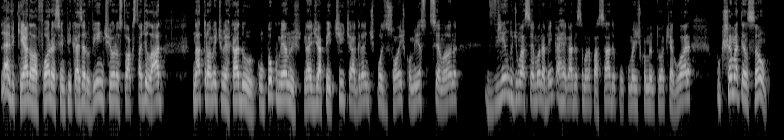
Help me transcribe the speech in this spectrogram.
leve queda lá fora, o S&P cai 0,20, o Eurostock está de lado, naturalmente o mercado com um pouco menos né, de apetite a grandes posições, começo de semana, vindo de uma semana bem carregada semana passada, como a gente comentou aqui agora. o que chama a atenção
